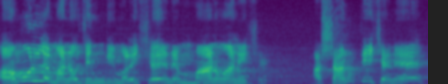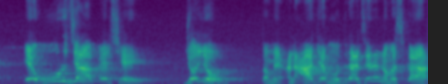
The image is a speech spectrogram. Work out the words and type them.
અમૂલ્ય માનવ જિંદગી મળી છે એને માણવાની છે. આ શાંતિ છે ને, એ ઊર્જા આપે છે. જોજો, તમે, અને આ જે મુદ્રા છે ને, નમસ્કાર.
